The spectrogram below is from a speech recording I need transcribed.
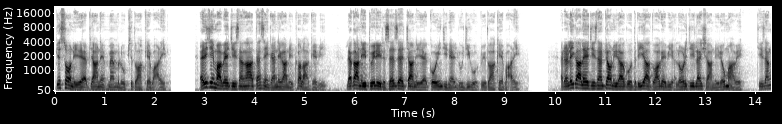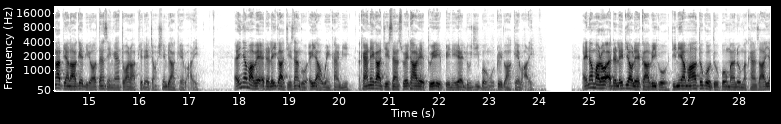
ပြစ်စော့နေတဲ့အပြားနဲ့မှန်မလို့ဖြစ်သွားခဲ့ပါတယ်။အဲဒီချိန်မှာပဲဂျေဆန်ကတန်းစင်ကန်ထဲကနေထွက်လာခဲ့ပြီးလက်ကနေသွေးတွေတစ်စက်စက်ကျနေတဲ့ကိုအင်းကြီးနဲ့လူကြီးကိုတွေ့သွားခဲ့ပါတယ်။ အဒလိတ်ကလည်းဂျေဆန်ပြောင်းနေတာကိုတတိယသွားခဲ့ပြီးအလော်ကြီးလိုက်ရှာနေတော့မှပဲဂျေဆန်ကပြန်လာခဲ့ပြီးတော့တန်းစင်ကန်သွားတာဖြစ်တဲ့အကြောင်းရှင်းပြခဲ့ပါတယ်။အဲဒီညမှာပဲအဒလိတ်ကဂျေဆန်ကိုအိယာဝင်ခိုင်းပြီးအခန်းထဲကဂျေဆန်ဆွဲထားတဲ့သွေးတွေပေနေတဲ့လူကြီးပုံကိုတွေ့သွားခဲ့ပါတယ်။အဲဒီနောက်မှာတော့အဒလိတ်တယောက်လည်းကာဘီကိုဒီနေရာမှာသူ့ကိုယ်သူပုံမှန်လိုမခံစားရ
